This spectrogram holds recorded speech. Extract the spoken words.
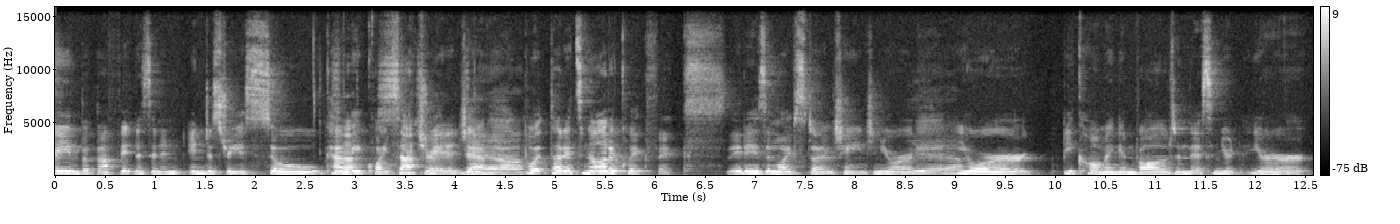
saying that that fitness in, in industry is so can Sa- be quite saturated, yeah. yeah. But that it's not a quick fix. It is a lifestyle change, and you're yeah. you're becoming involved in this, and you're you're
